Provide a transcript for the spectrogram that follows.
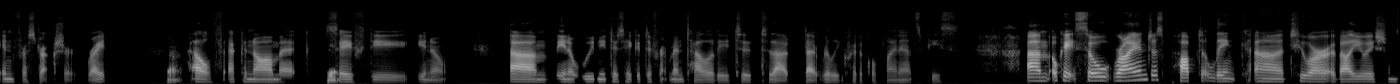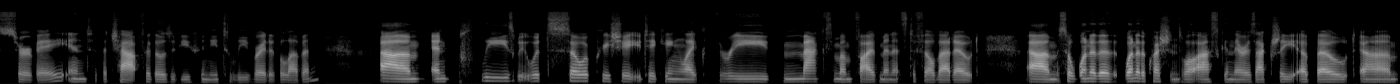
infrastructure, right? Yeah. Health, economic, yeah. safety, you know, um, you know, we need to take a different mentality to to that that really critical finance piece. Um, okay, so Ryan just popped a link uh, to our evaluation survey into the chat for those of you who need to leave right at 11. Um, and please, we would so appreciate you taking like three, maximum five minutes to fill that out. Um, so one of the one of the questions we'll ask in there is actually about um,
